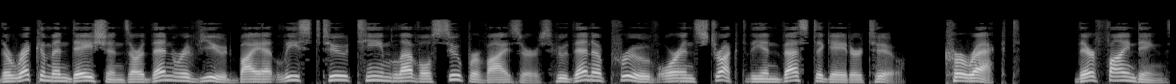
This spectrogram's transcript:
The recommendations are then reviewed by at least two team-level supervisors who then approve or instruct the investigator to «correct» their findings,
